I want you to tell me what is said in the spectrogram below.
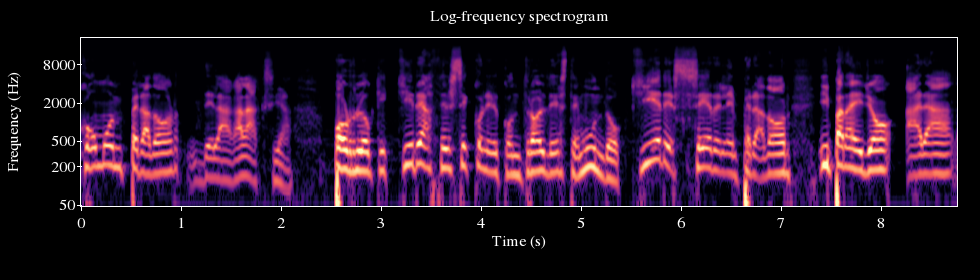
como emperador de la galaxia por lo que quiere hacerse con el control de este mundo, quiere ser el emperador y para ello hará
